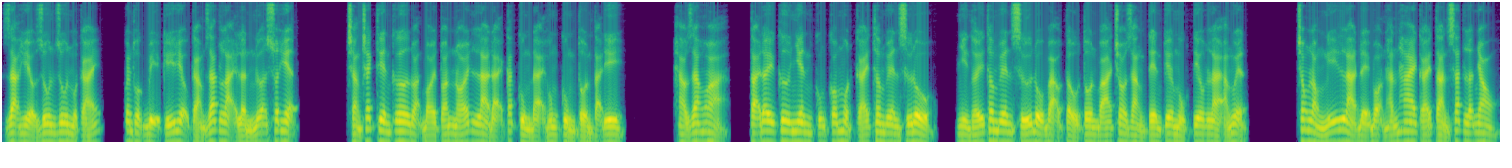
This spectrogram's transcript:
dạ hiệu run run một cái, quen thuộc bị ký hiệu cảm giác lại lần nữa xuất hiện. Chẳng trách thiên cơ đoạn bói toán nói là đại cắt cùng đại hung cùng tồn tại đi. Hảo gia hỏa, tại đây cư nhiên cũng có một cái thâm viên sứ đồ, nhìn thấy thâm viên sứ đồ bạo tẩu tôn bá cho rằng tên kia mục tiêu là á nguyện trong lòng nghĩ là để bọn hắn hai cái tàn sát lẫn nhau.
